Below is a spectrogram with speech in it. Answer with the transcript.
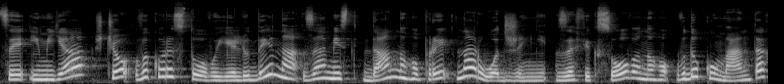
Це ім'я, що використовує людина замість даного при народженні, зафіксованого в документах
